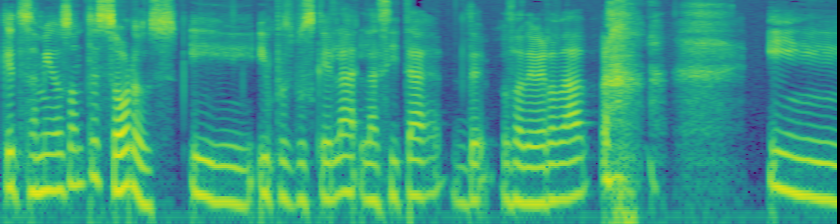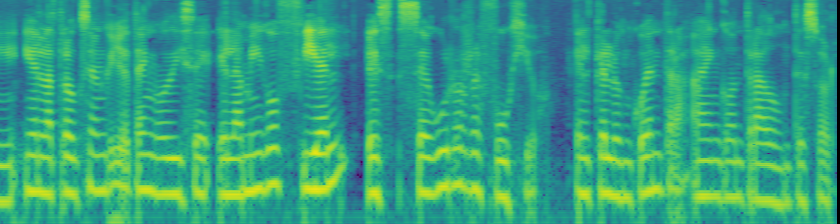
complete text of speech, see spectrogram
que tus amigos son tesoros. Y, y pues busqué la, la, cita, de, o sea, de verdad. y, y en la traducción que yo tengo dice, el amigo fiel es seguro refugio, el que lo encuentra ha encontrado un tesoro.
